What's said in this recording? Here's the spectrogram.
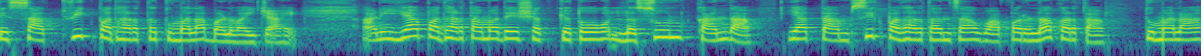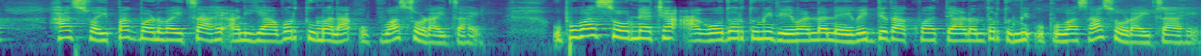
ते सात्विक पदार्थ तुम्हाला बनवायचे आहे. आणि या पदार्थामध्ये शक्यतो लसूण कांदा या तामसिक पदार्थांचा वापर न करता तुम्हाला हा स्वयंपाक बनवायचा आहे आणि यावर तुम्हाला उपवास सोडायचा आहे. उपवास सोडण्याच्या अगोदर तुम्ही देवांना नैवेद्य दाखवा त्यानंतर तुम्ही उपवास हा सोडायचा आहे.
